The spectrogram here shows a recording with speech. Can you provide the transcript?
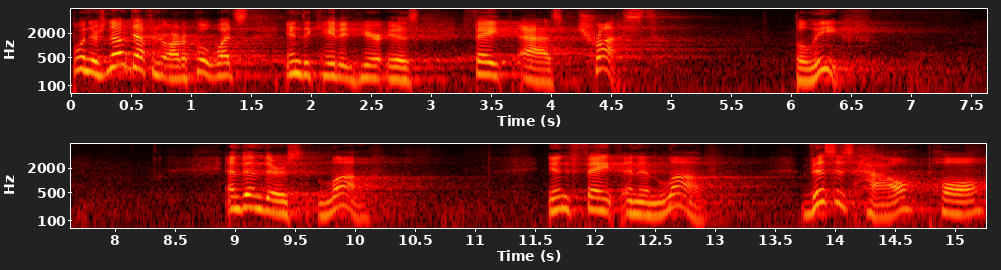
But when there's no definite article, what's indicated here is faith as trust, belief. And then there's love. In faith and in love. This is how Paul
